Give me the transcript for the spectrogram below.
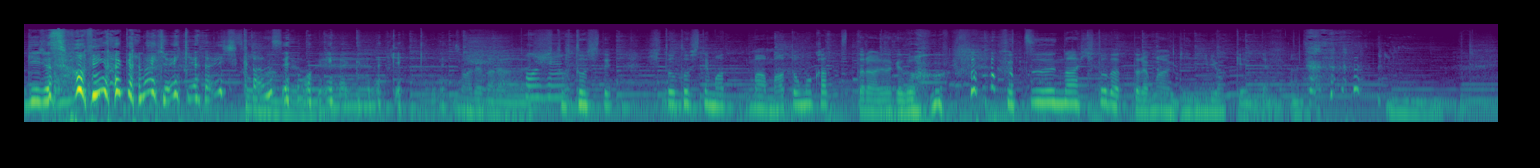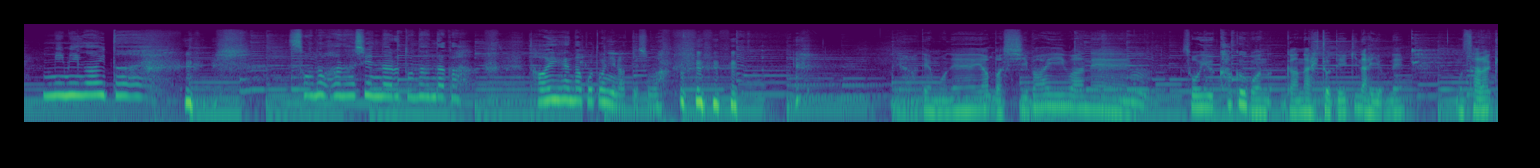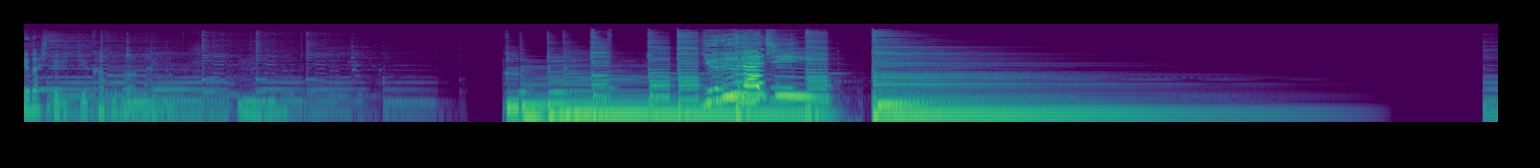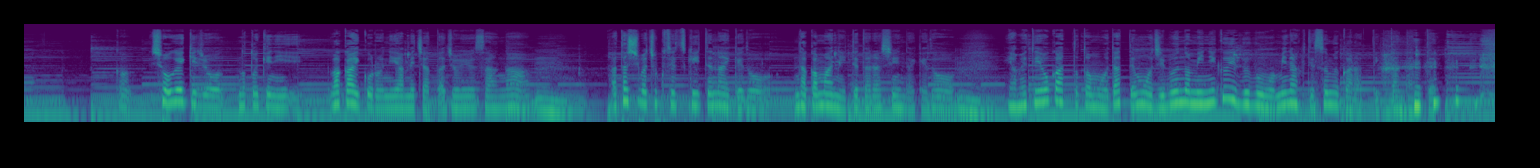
技術も磨かなきゃいけないし感性も磨かなきゃいけない。しまあだから人として人としてま,、まあ、まともかっつったらあれだけど 普通な人だったらまあギリギリ OK みたいな感じ、耳が痛い。その話になるとなんだか大変なことになってしまう。ん、いやでもねやっぱ芝居はねう、、そういう覚悟がないとできないよねもうさらけ出してるっていう覚悟がないと、うん、ゆるラジ。が小劇場の時に若い頃に辞めちゃった女優さんがうん私は直接聞いてないけど仲間に言ってたらしいんだけどうん。辞めてよかったと思う。だってもう自分の醜い部分を見なくて済むからって言ったんだって、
